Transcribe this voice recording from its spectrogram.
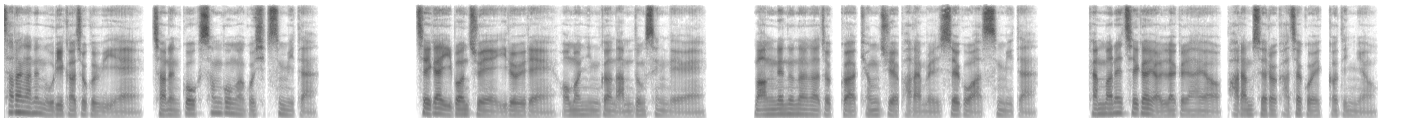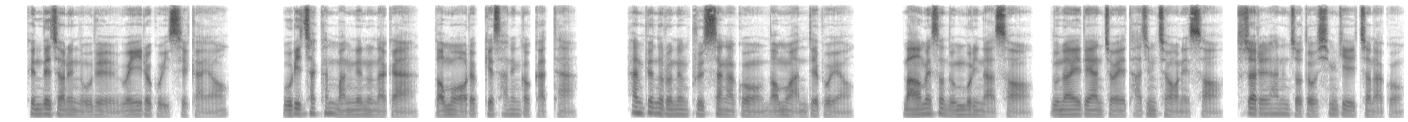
사랑하는 우리 가족을 위해 저는 꼭 성공하고 싶습니다. 제가 이번 주에 일요일에 어머님과 남동생 내외 막내 누나 가족과 경주에 바람을 쐬고 왔습니다. 간만에 제가 연락을 하여 바람 쐬러 가자고 했거든요. 근데 저는 오늘 왜 이러고 있을까요? 우리 착한 막내 누나가 너무 어렵게 사는 것 같아 한편으로는 불쌍하고 너무 안 돼 보여. 마음에서 눈물이 나서 누나에 대한 저의 다짐 차원에서 투자를 하는 저도 심기일전하고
